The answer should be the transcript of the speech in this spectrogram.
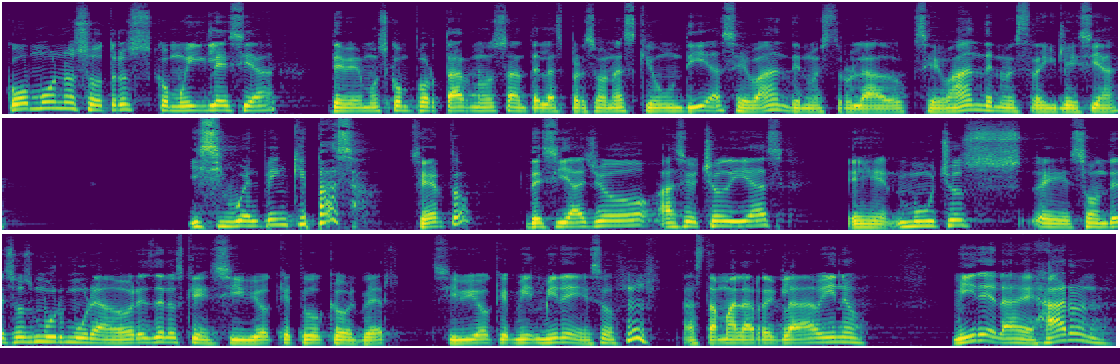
cómo nosotros como iglesia debemos comportarnos ante las personas que un día se van de nuestro lado, se van de nuestra iglesia. Y si vuelven, ¿qué pasa? ¿Cierto? Decía yo hace ocho días, eh, muchos eh, son de esos murmuradores de los que sí vio que tuvo que volver, sí vio que, mire eso, hmm, hasta mal arreglada vino, mire, la dejaron.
